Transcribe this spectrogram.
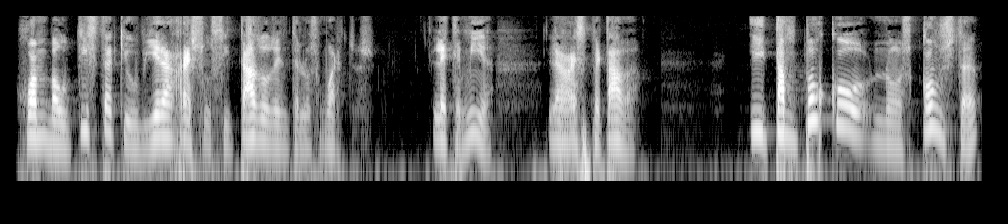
Juan Bautista que hubiera resucitado de entre los muertos. Le temía, le respetaba, y tampoco nos consta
